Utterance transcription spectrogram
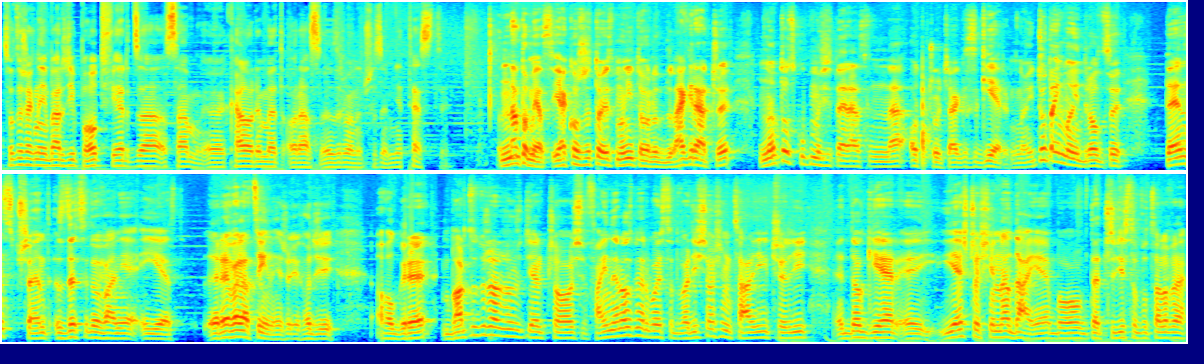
co też jak najbardziej potwierdza sam y, kalorymetr oraz zrobione przeze mnie testy. Natomiast, jako że to jest monitor dla graczy, no to skupmy się teraz na odczuciach z gier. No i tutaj, moi drodzy, ten sprzęt zdecydowanie jest rewelacyjny, jeżeli chodzi o gry. Bardzo duża rozdzielczość, fajny rozmiar, bo jest to 28 cali, czyli do gier y, jeszcze się nadaje, bo te 32-calowe e,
